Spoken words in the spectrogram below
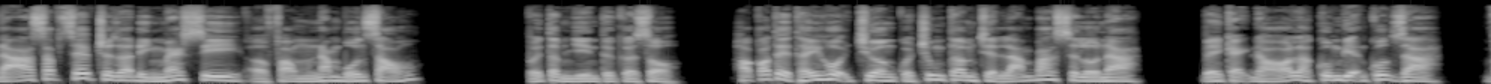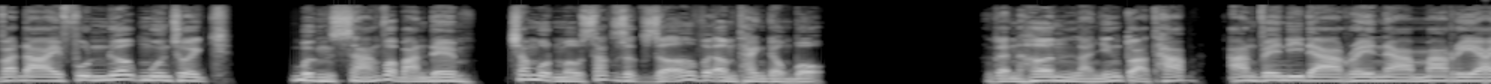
đã sắp xếp cho gia đình Messi ở phòng 546. Với tầm nhìn từ cửa sổ, họ có thể thấy hội trường của trung tâm triển lãm Barcelona. Bên cạnh đó là cung điện quốc gia và đài phun nước Montjuic, bừng sáng vào ban đêm trong một màu sắc rực rỡ với âm thanh đồng bộ. Gần hơn là những tòa tháp Avenida Reina Maria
